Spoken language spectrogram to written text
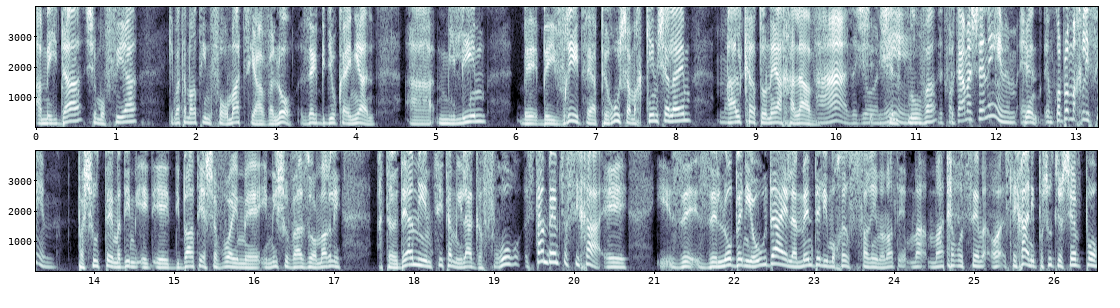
המידע שמופיע, כמעט אמרתי אינפורמציה, אבל לא, זה בדיוק העניין. המילים ב- בעברית והפירוש המחכים שלהם על קרטוני החלב. אה זה ש- גאוני של תנובה. זה כבר כמה שנים הם- כן. הם- הם כל פעם מחליפים פשוט אה, מדהים, אה, אה, דיברתי השבוע עם, עם מישהו ואז הוא אמר לי, אתה יודע מי המציא את המילה גפרור? סתם באמצע שיחה, זה, זה לא בן יהודה אלא מנדלי מוכר ספרים. אמרתי, מה, מה אתה רוצה? מה- סליחה, אני פשוט יושב פה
